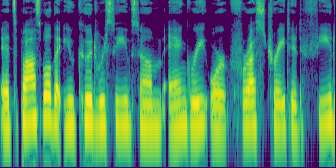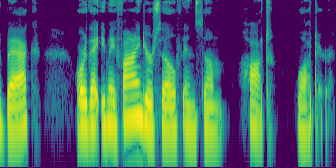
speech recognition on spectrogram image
It's possible that you could receive some angry or frustrated feedback or that you may find yourself in some hot water.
